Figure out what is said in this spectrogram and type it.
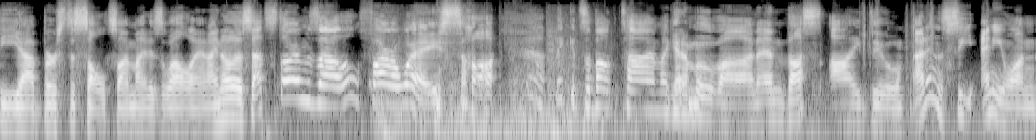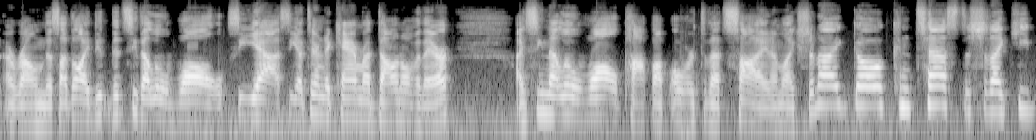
the uh, burst assault, so I might as well. And I noticed that storm's uh, a little far away, so I think it's about time I get a move on, and thus I do. I didn't see anyone around this, although I did, did see that little wall. See, yeah, see, I turned the camera down over there. I seen that little wall pop up over to that side. I'm like, should I go contest, or should I keep...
